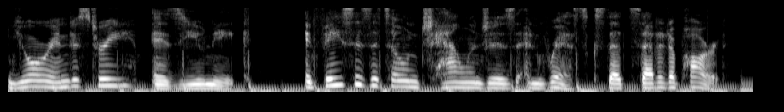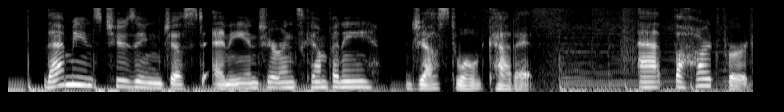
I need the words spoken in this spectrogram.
Your industry is unique. It faces its own challenges and risks that set it apart. That means choosing just any insurance company just won't cut it. At The Hartford,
